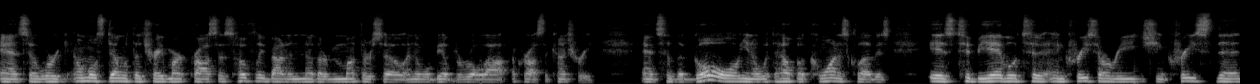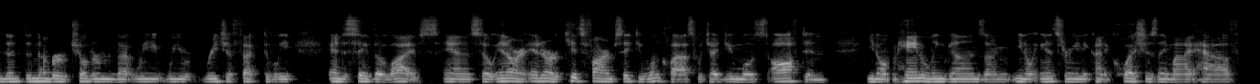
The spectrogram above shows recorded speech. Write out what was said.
And so we're almost done with the trademark process, hopefully about another month or so, and then we'll be able to roll out across the country. And so the goal, you know, with the help of Kiwanis Club is is to be able to increase our reach, increase the, the, the number of children that we we reach effectively and to save their lives. And so in our in our kids firearm safety one class, which I do most often, you know, I'm handling guns, I'm, you know, answering any kind of questions they might have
